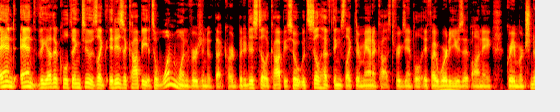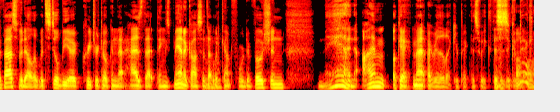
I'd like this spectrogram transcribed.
And and the other cool thing too is like it is a copy. It's a one one version of that card, but it is still a copy. So it would still have things like their mana cost. For example, if I were to use it on a Gray Merchant of Asphodel, it would still be a creature token that has that thing's mana cost. So mm-hmm. that would mm-hmm. count for devotion. Man, I'm okay, Matt. I really like your pick this week. This is a good oh. pick.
